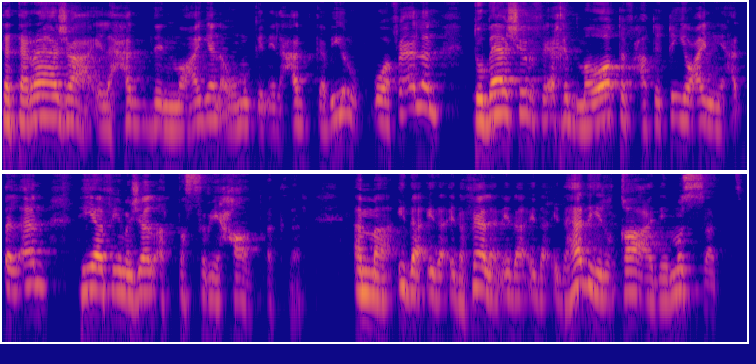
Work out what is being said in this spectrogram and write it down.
تتراجع إلى حد معين أو ممكن إلى حد كبير وفعلا تباشر في أخذ مواقف حقيقية وعينية. حتى الآن هي في مجال التصريحات أكثر. أما إذا إذا إذا فعلا إذا إذا إذا هذه القاعدة مست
